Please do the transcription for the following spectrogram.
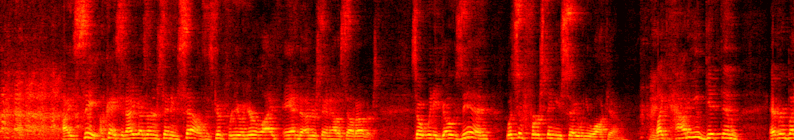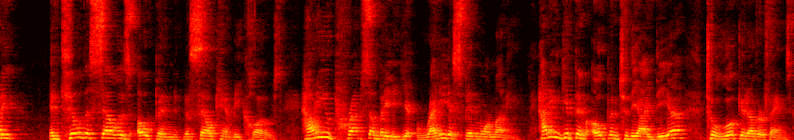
I see. Okay, so now you guys are understanding sales. It's good for you in your life and to understand how to sell to others. So when he goes in, what's the first thing you say when you walk in? Like, how do you get them, everybody, until the cell is opened, the cell can't be closed. How do you prep somebody to get ready to spend more money? How do you get them open to the idea to look at other things?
